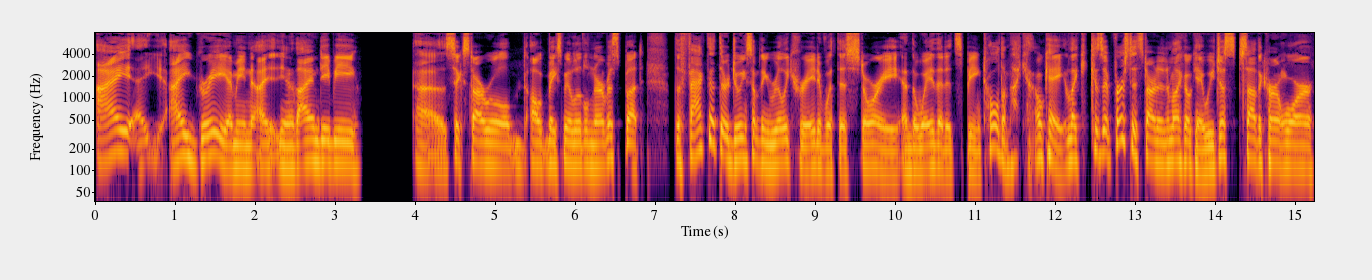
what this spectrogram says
I I agree. I mean, I you know the IMDb uh, six star rule makes me a little nervous, but the fact that they're doing something really creative with this story and the way that it's being told, I'm like, okay, like because at first it started, I'm like, okay, we just saw the current war.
